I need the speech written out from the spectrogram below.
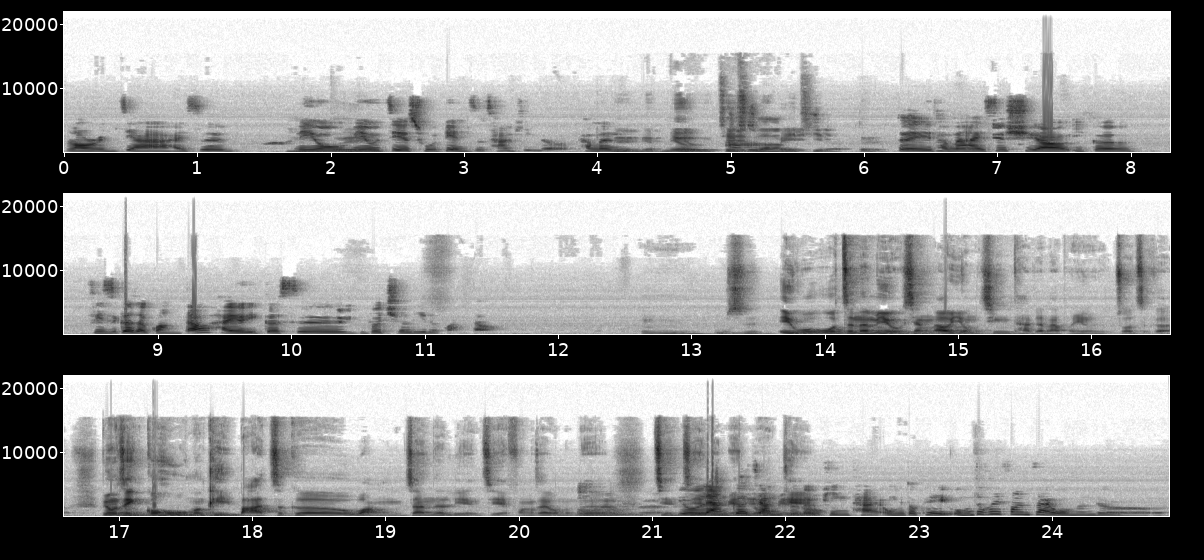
老人家还是没有、嗯没有接触电子产品的，他们对，没有没有接触到媒体的，对，对他们还是需要一个 physical 的管道，还有一个是 virtually 的管道。嗯，是，诶，我我真的没有想到永庆他跟他朋友做这个，不用紧，过后我们可以把这个网站的链接放在我们的嗯简介有两个这样子的平台，我们都可以，我们都会放在我们的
